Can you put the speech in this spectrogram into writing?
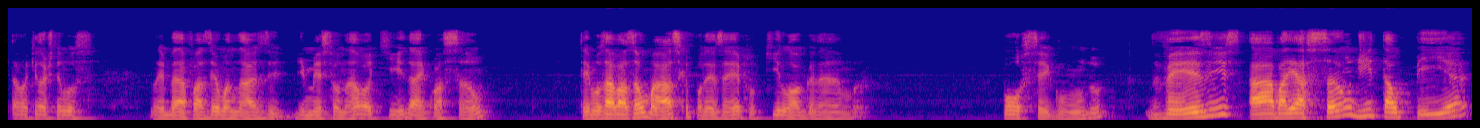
Então, aqui nós temos, lembrar, fazer uma análise dimensional aqui da equação. Temos a vazão mássica, por exemplo, quilograma por segundo vezes a variação de entalpia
